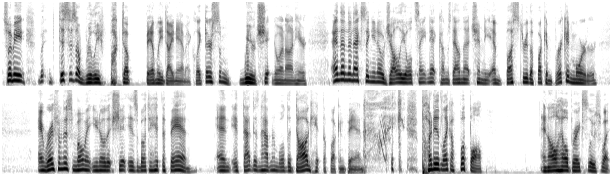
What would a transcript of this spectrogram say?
So I mean, but this is a really fucked up family dynamic. Like there's some weird shit going on here. And then the next thing you know, jolly old Saint Nick comes down that chimney and busts through the fucking brick and mortar. And right from this moment, you know that shit is about to hit the fan. And if that doesn't happen, well, the dog hit the fucking fan, like punted like a football, and all hell breaks loose. What?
